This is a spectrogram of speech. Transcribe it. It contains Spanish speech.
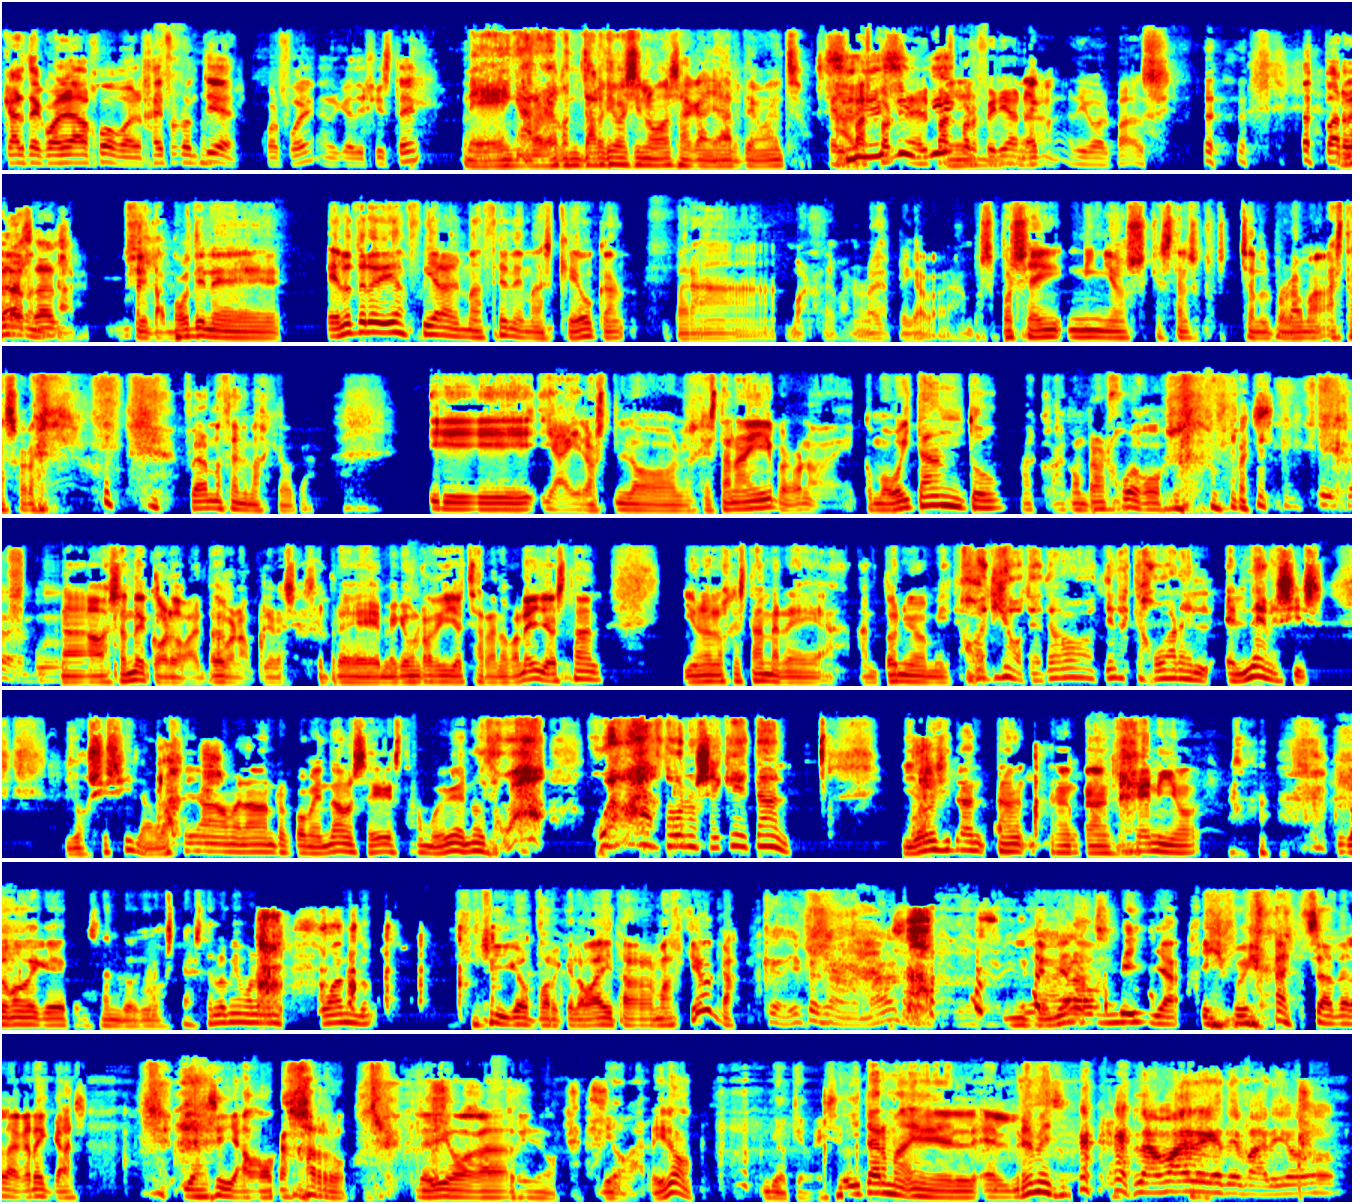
Carte, ¿cuál era el juego? ¿El High Frontier? ¿Cuál fue? ¿El que dijiste? Venga, lo voy a contar, digo, si no vas a callarte, macho. El pas, por- sí, el sí. porfiriana, digo, el pas. Para. Sí, tampoco tiene. El otro día fui al almacén de Masqueoka para. Bueno, no lo voy a explicar. para- Pues, por si hay niños que están escuchando el programa a estas horas. fui al almacén de Masqueoka. Y, y ahí los, los, que están ahí, pues bueno, eh, como voy tanto a, a comprar juegos, pues Hijo de puta. no, son de Córdoba. Entonces, bueno, yo sé, siempre me quedo un ratillo charlando con ellos, tal. Y uno de los que me re- Antonio, me dice, joder, tío, te tengo- tienes que jugar el, el Nemesis. Digo, sí, sí, la verdad es que ya me lo han recomendado, no sé qué, está muy bien. No, y dice, ¡guau! ¡Juegazo! No sé qué, tal. Y yo que soy tan, tan, tan, tan genio, luego me quedé pensando, digo, hostia, esto es lo mismo lo que jugando. Digo, porque lo va a editar más que Oca. ¿Qué dices, normal? Me encendí la bombilla y fui al chat de las grecas. Y así, a bocajarro, le digo a Garrido, digo, Garrido, digo, que vais a editar el, el Nemesis. La madre que te parió.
